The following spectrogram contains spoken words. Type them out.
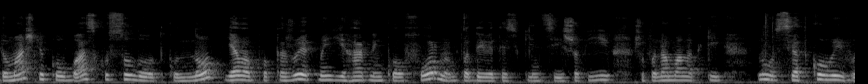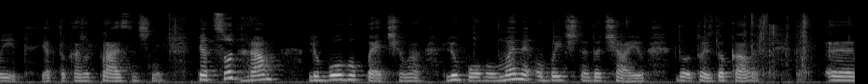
домашню ковбаску солодку. Но я вам покажу, як ми її гарненько оформимо, подивитесь в кінці, щоб її, щоб вона мала такий ну, святковий вид, як то кажуть, праздничний. 500 грам любого печива, любого. У мене обичне до чаю, до, тобто до кави. Е,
